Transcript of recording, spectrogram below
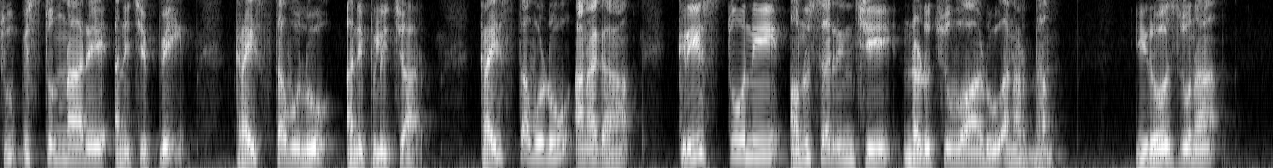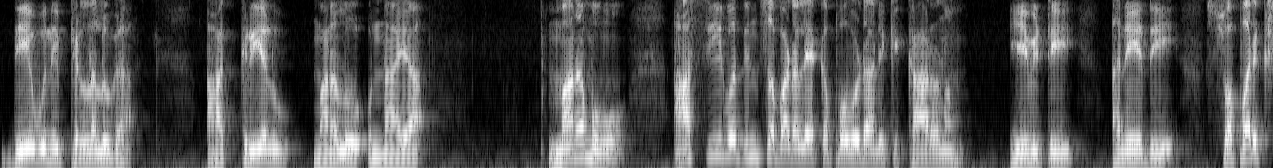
చూపిస్తున్నారే అని చెప్పి క్రైస్తవులు అని పిలిచారు. క్రైస్తవుడు అనగా క్రీస్తుని అనుసరించి నడుచువాడు అనర్థం. ఈ రోజున దేవుని పిల్లలుగా ఆ క్రియలు మనలో ఉన్నాయా? మనము ఆశీర్వదించబడలేకపోవడానికి కారణం ఏమిటి అనేది స్వపరీక్ష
